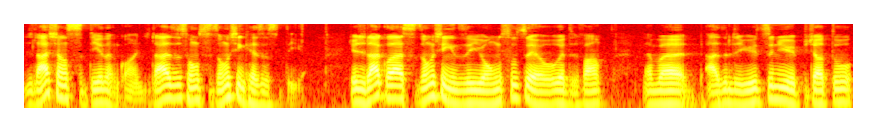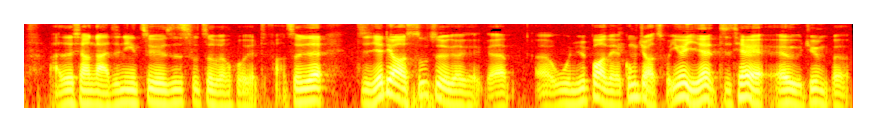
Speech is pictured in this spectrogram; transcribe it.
伊拉想试点的辰光，伊拉是从市中心开始试点的。就伊拉觉着市中心是用苏州闲话个地方，那么也是旅游资源比较多，也是向外地人展示苏州文化的地方。所以第一条苏州的搿个呃沪语报站公交车，因为现在地铁还还完全没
